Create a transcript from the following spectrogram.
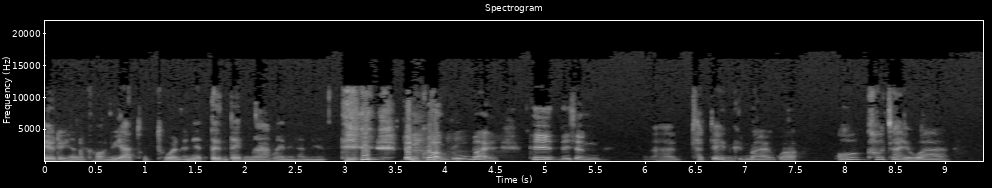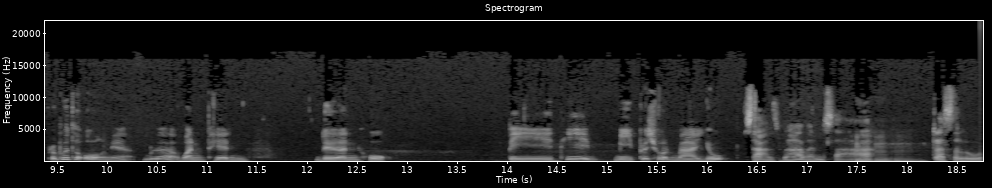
เดี๋ยวดิฉันขออนุญาตทบทวน อันนี้ตื่นเต้นมากเลยนะคะเนี่ยเป็นความรู้ใหม่ ที่ดิฉันชัดเจนขึ้นมากว่าอ๋อเข้าใจว่า พระพุทธองค์เนี่ยเมื่อวันเพ็ญเดือนหกปีที่มีพระชนมายุสามสิบห้าพรรษาตรัสรู้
